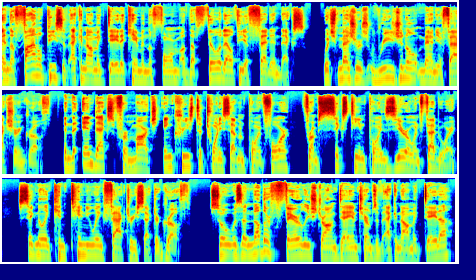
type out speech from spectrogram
And the final piece of economic data came in the form of the Philadelphia Fed Index, which measures regional manufacturing growth. And the index for March increased to 27.4 from 16.0 in February, signaling continuing factory sector growth. So it was another fairly strong day in terms of economic data.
